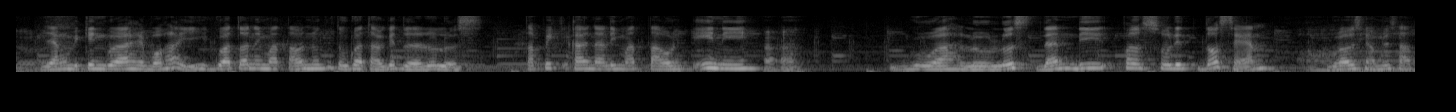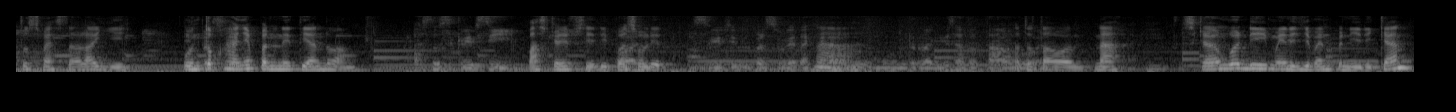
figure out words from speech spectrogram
lulus. yang bikin gua heboh lagi, gua tuh lima tahun itu gua target udah lulus. Tapi karena lima tahun ini gua lulus dan dipersulit dosen, gua harus ngambil satu semester lagi untuk hanya penelitian doang. pas tuh skripsi Pas skripsi dipersulit Oh, skripsi dipersulit akhirnya Nah. mundur lagi satu tahun satu tahun. Nah, sekarang gua di manajemen pendidikan,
